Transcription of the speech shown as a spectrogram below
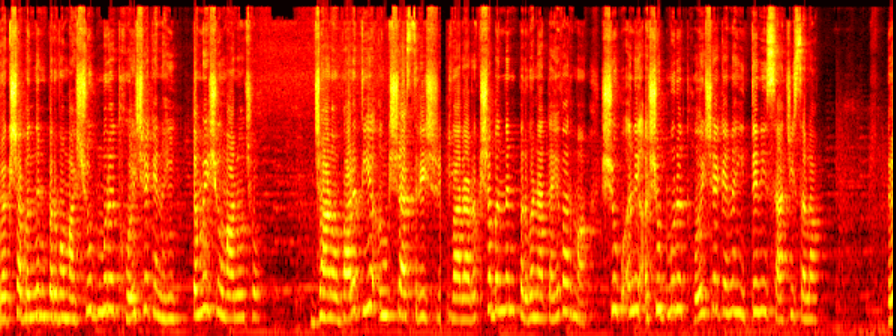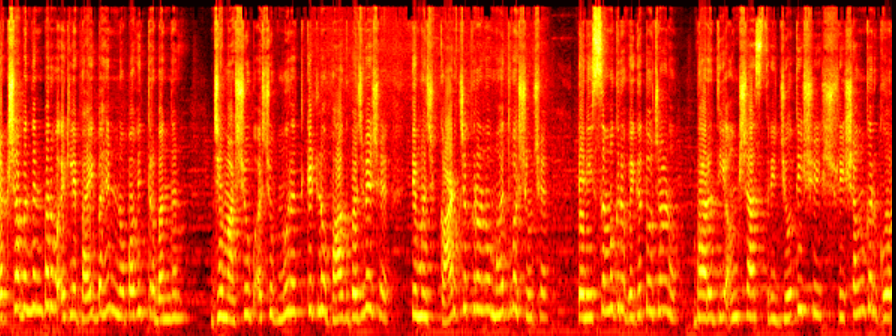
રક્ષાબંધન પર્વમાં શુભ મુહૂર્ત હોય છે કે નહીં, તમે શું માનો છો? જાણો, ભારતીય અંકશાસ્ત્રી શ્રી દ્વારા રક્ષાબંધન પર્વના તહેવારમાં શુભ અને અશુભ મુહૂર્ત હોય છે કે નહીં તેની સાચી સલાહ. રક્ષાબંધન પર્વ એટલે ભાઈ બહેનનો પવિત્ર બંધન, જેમાં શુભ, અશુભ મુહૂર્ત કેટલો ભાગ ભજવે છે તેમજ કાળચક્રનો મહત્વ શું છે તેની સમગ્ર વિગતો જાણો ભારતીય અંકશાસ્ત્રી જ્યોતિષી શ્રી શંકર ગોર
